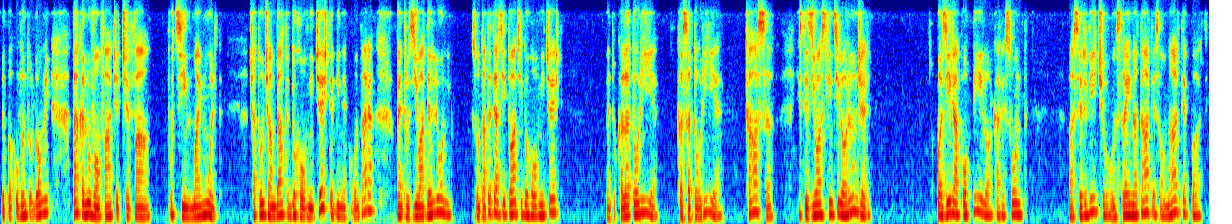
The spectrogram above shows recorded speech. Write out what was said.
după cuvântul Domnului, dacă nu vom face ceva puțin mai mult. Și atunci am dat duhovnicește binecuvântarea pentru ziua de luni. Sunt atâtea situații duhovnicești pentru călătorie, căsătorie, casă. Este ziua Sfinților Îngeri. Păzirea copiilor care sunt la serviciu, în străinătate sau în alte părți.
